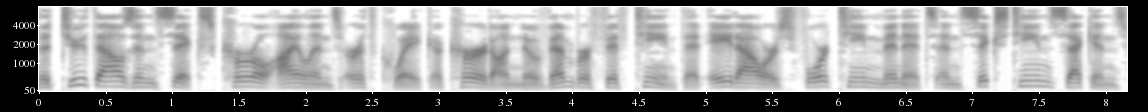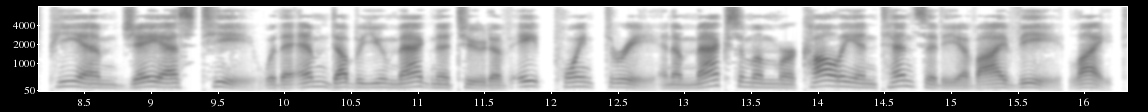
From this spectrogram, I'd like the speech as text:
The 2006 Kuril Islands earthquake occurred on November 15 at 8 hours 14 minutes and 16 seconds p.m. JST with a MW magnitude of 8.3 and a maximum Mercalli intensity of IV light.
